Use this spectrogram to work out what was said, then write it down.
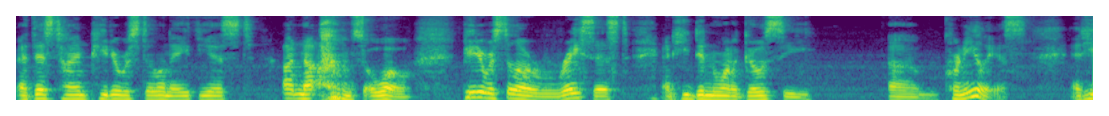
at this time, Peter was still an atheist. Uh, not, so, whoa. Peter was still a racist and he didn't want to go see um, Cornelius. And he,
